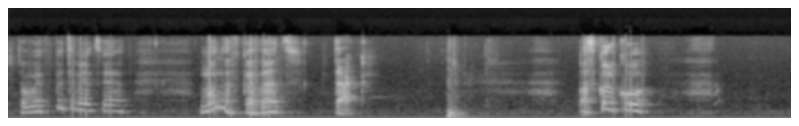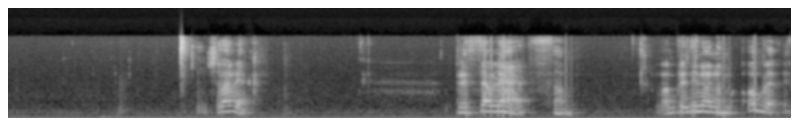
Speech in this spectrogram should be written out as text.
что вы испытываете, можно сказать так. Поскольку человек представляется в определенном образе,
